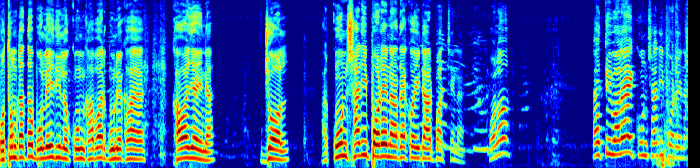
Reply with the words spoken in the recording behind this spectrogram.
প্রথমটা তো বলেই দিল কোন খাবার গুনে খাওয়া খাওয়া যায় না। জল। আর কোন শাড়ি পরে না দেখো এটা আর পাচ্ছে না। বলো। এই তুই বলে কোন শাড়ি পরে না?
